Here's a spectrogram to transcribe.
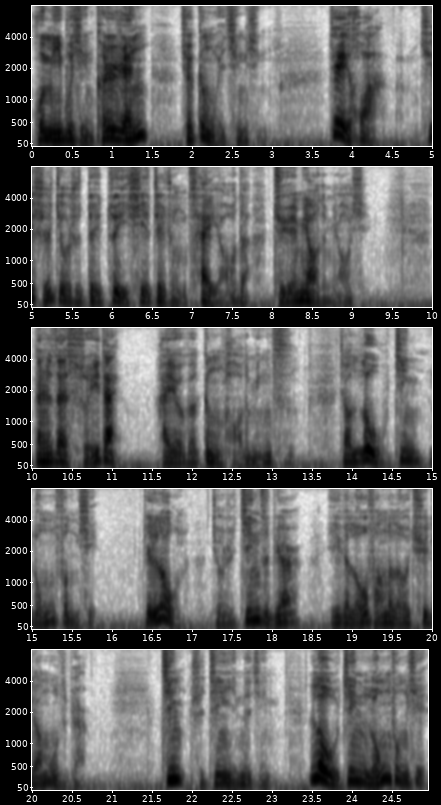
昏迷不醒，可是人却更为清醒。这话其实就是对醉蟹这种菜肴的绝妙的描写。但是在隋代，还有个更好的名词，叫镂金龙凤蟹。这镂呢，就是金字边儿。一个楼房的楼去掉木字边儿金是金银的金，镂金龙凤蟹，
